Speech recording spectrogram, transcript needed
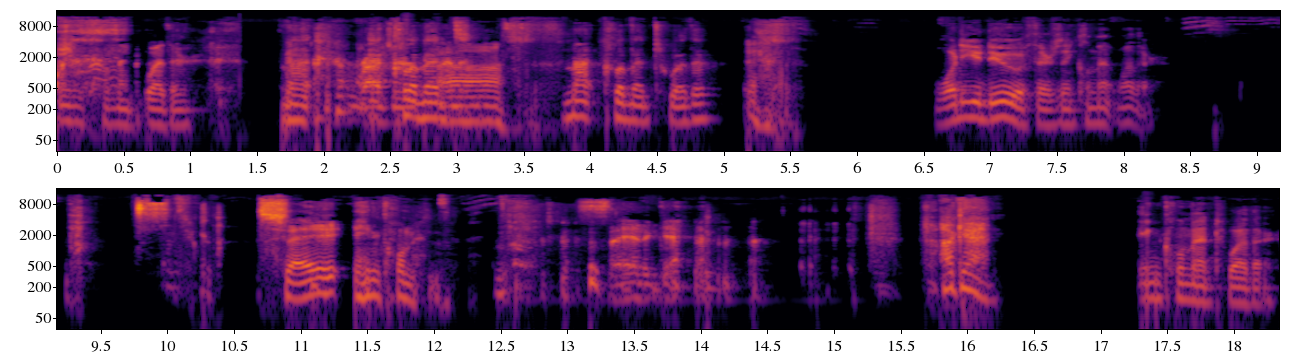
Inclement weather. Matt, Matt Roger. Clement. Uh, Matt Clement weather. What do you do if there's inclement weather? say inclement Say it again. again. Inclement weather.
